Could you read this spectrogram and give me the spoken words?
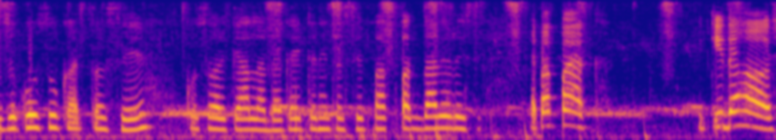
হচ্ছে কচু কাটতেছে, কচু আর কি আলাদা কাইটা নিতেছে, পাক পাক দাঁড়িয়ে রয়েছে এ পাক পাক, কি দেহস?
